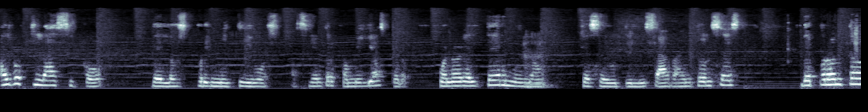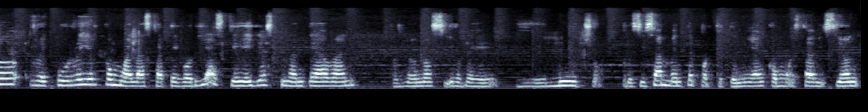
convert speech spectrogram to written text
algo clásico de los primitivos, así entre comillas, pero bueno, era el término que se utilizaba. Entonces, de pronto recurrir como a las categorías que ellos planteaban, pues no nos sirve eh, mucho, precisamente porque tenían como esta visión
